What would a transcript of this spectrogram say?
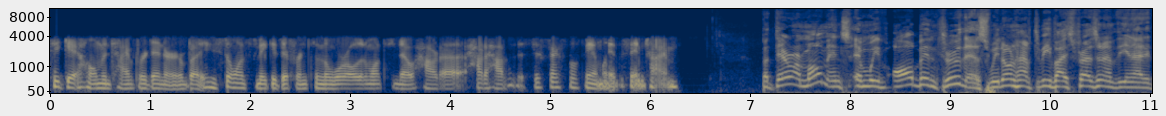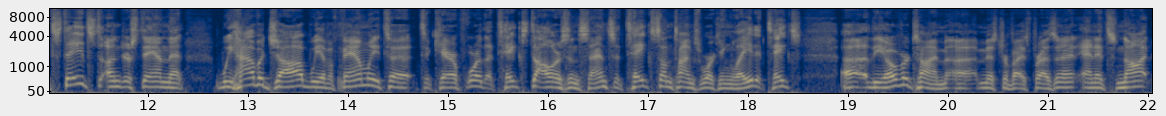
to get home in time for dinner but who still wants to make a difference in the world and wants to know how to how to have a successful family at the same time but there are moments, and we've all been through this. We don't have to be vice president of the United States to understand that we have a job, we have a family to, to care for that takes dollars and cents. It takes sometimes working late, it takes uh, the overtime, uh, Mr. Vice President, and it's not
